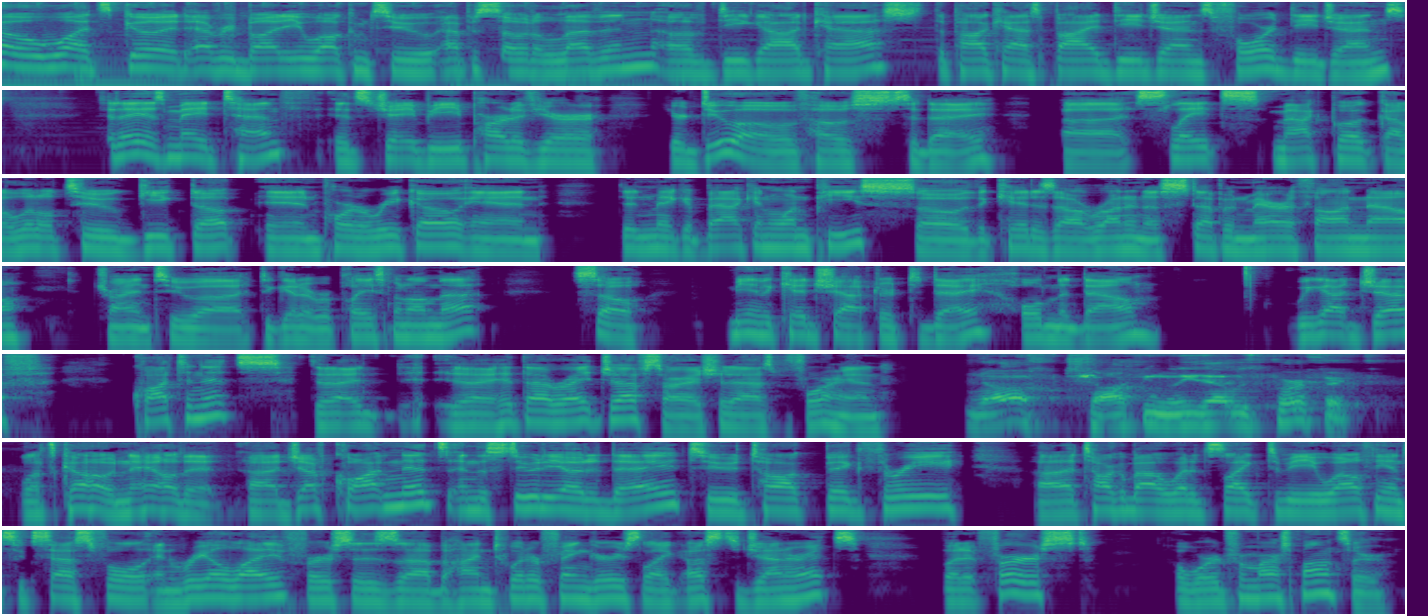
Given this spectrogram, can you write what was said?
Yo, what's good, everybody? Welcome to episode 11 of DeGodCast, the podcast by DGens for DGens. Today is May 10th. It's JB, part of your your duo of hosts today. Uh, Slate's MacBook got a little too geeked up in Puerto Rico and didn't make it back in one piece. So the kid is out running a step in marathon now, trying to uh, to get a replacement on that. So me and the kid chapter today, holding it down. We got Jeff Kwatinetz. Did I did I hit that right, Jeff? Sorry, I should have asked beforehand. No, shockingly, that was perfect. Let's go, nailed it. Uh, Jeff Kwatinetz in the studio today to talk Big Three, uh, talk about what it's like to be wealthy and successful in real life versus uh, behind Twitter fingers like us degenerates. But at first, a word from our sponsor.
